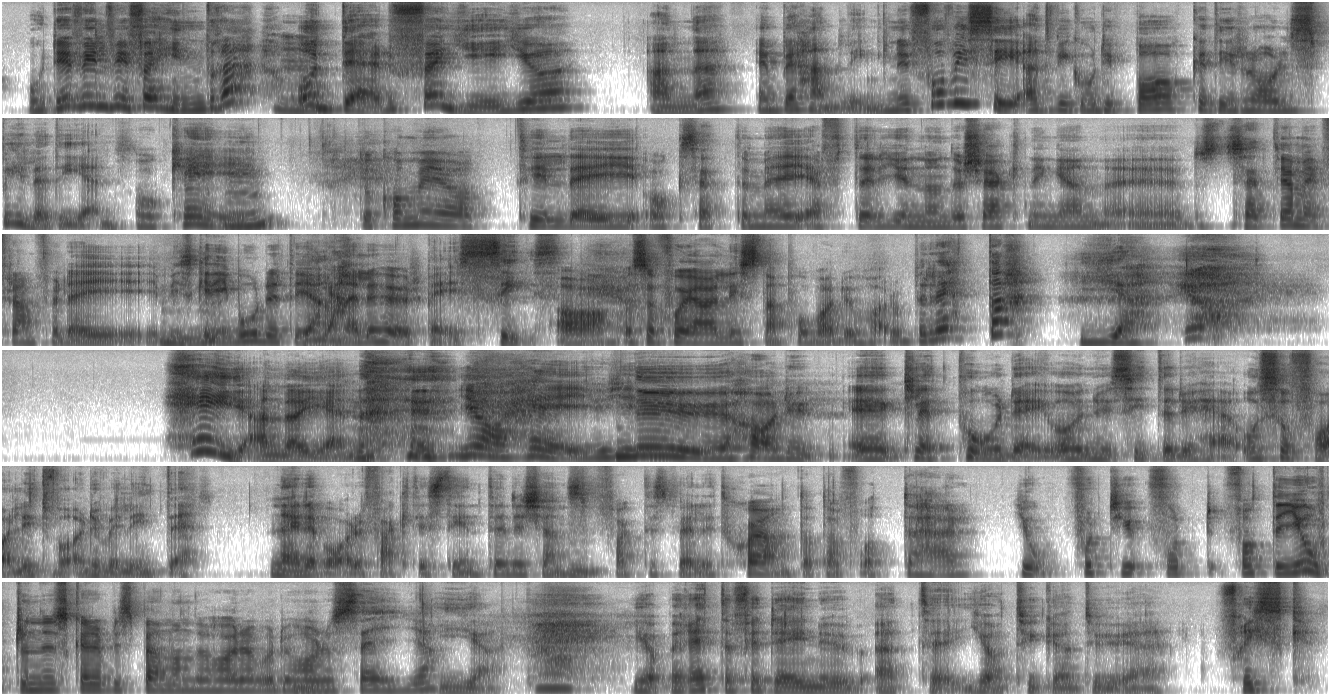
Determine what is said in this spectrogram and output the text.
Och det vill vi förhindra mm. och därför ger jag Anna en behandling. Nu får vi se att vi går tillbaka till rollspelet igen. Okej. Okay. Mm. Då kommer jag till dig och sätter mig efter gynundersökningen. Eh, då sätter jag mig framför dig vid mm. skrivbordet igen, ja, eller hur? precis. Ja, och så får jag lyssna på vad du har att berätta. Ja. ja. Hej Anna igen! Ja, hej! Nu har du eh, klätt på dig och nu sitter du här och så farligt var det väl inte? Nej, det var det faktiskt inte. Det känns mm. faktiskt väldigt skönt att ha fått det här jo, fått, fått, fått det gjort och nu ska det bli spännande att höra vad du har att säga. Ja. Jag berättar för dig nu att eh, jag tycker att du är frisk.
